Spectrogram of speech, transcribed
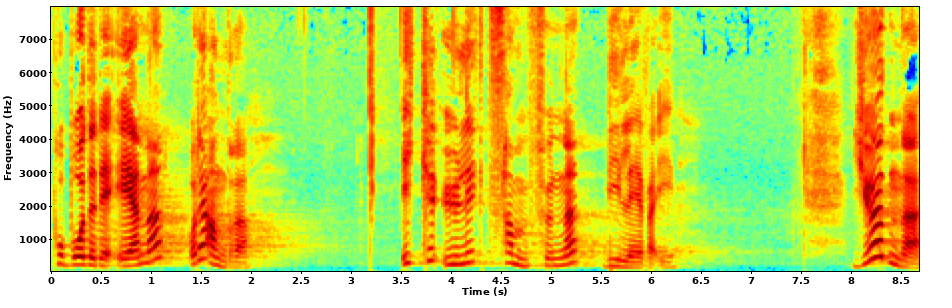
på både det ene og det andre. Ikke ulikt samfunnet vi lever i. Jødene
